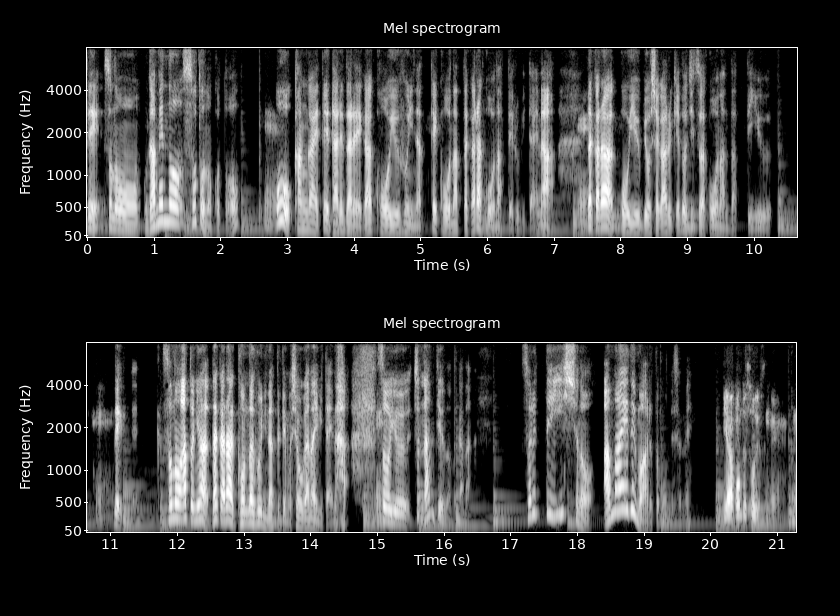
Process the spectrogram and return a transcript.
で、その画面の外のことうん、を考えて、誰々がこういう風になって、こうなったからこうなってるみたいな、うんだからこういう描写があるけど、実はこうなんだっていう。うんで、その後には、だからこんな風になっててもしょうがないみたいな、うんそういう、ちょっとなんていうのかな。それって一種の甘えでもあると思うんですよね。いや、本当にそうですね。う。うんん。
